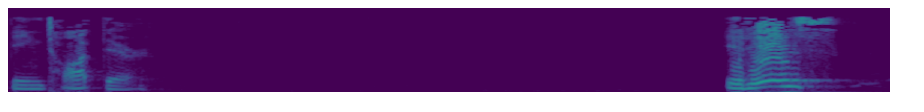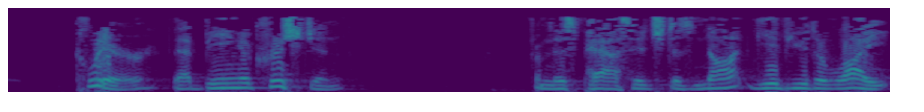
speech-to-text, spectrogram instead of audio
being taught there. It is clear that being a Christian from this passage does not give you the right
